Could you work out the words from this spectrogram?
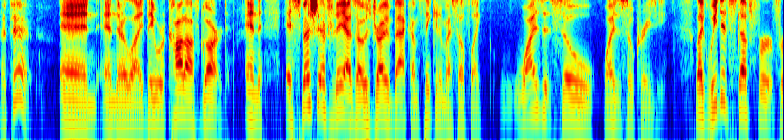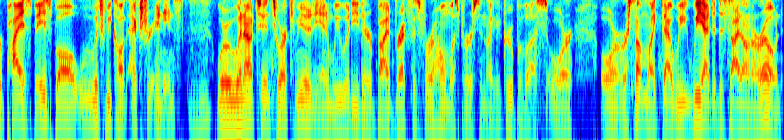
that's it. and and they're like they were caught off guard and especially after today as i was driving back i'm thinking to myself like why is it so why is it so crazy like we did stuff for for Pius baseball which we called extra innings mm-hmm. where we went out to into our community and we would either buy breakfast for a homeless person like a group of us or or or something like that we we had to decide on our own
